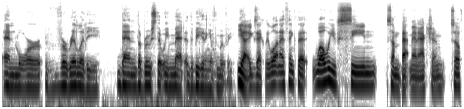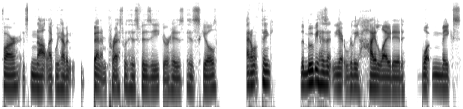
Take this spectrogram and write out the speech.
and more virility than the Bruce that we met at the beginning of the movie. Yeah, exactly. Well, and I think that while we've seen some Batman action so far, it's not like we haven't been impressed with his physique or his his skills. I don't think the movie hasn't yet really highlighted what makes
